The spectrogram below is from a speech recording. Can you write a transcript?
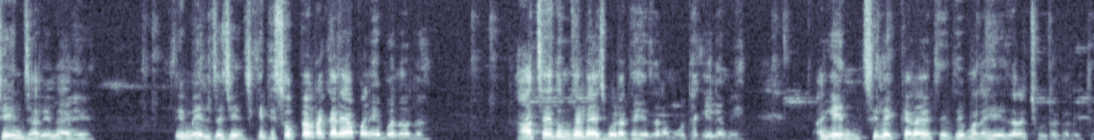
चेंज झालेलं आहे. फिमेलचं चेंज. किती सोप्या प्रकारे आपण हे बनवलं. हाच आहे तुमचा डॅशबोर्ड आता हे जरा मोठं केलं मी. अगेन सिलेक्ट करायचं ते मला हे जरा छोटं करायचं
